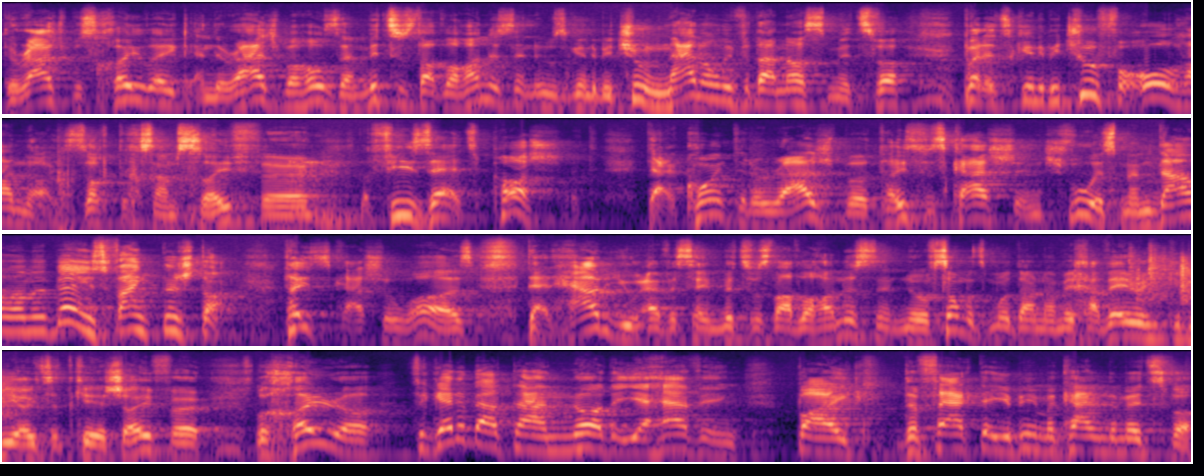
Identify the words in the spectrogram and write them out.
The Rashba is choylek, and the Rashba holds that mitzvah slav lahanis nitnu is going to be true not only for the anas mitzvah, but it's going to be true for all hanas. Zochtich sam soifer, lefizet, it's posh that according to the Rashba, Taisvis Kasha and Shvuas Memdala Mebeis fangt nishtan. Taisvis Kasha was that how do you ever say mitzvahs slav lahanis? No, if someone's more than a mechaver, he could be yotzat kiyah shayfer. L'chayra, forget about the anah that you're having by the fact that you're being mekayim the mitzvah,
